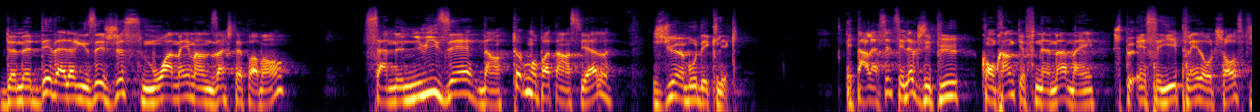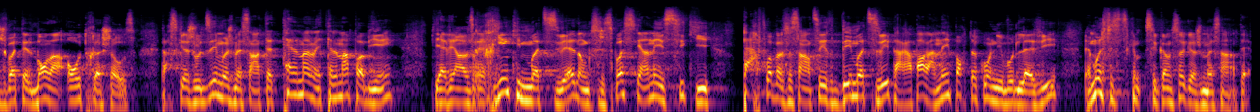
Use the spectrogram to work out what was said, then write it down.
de me dévaloriser juste moi-même en disant que j'étais pas bon, ça me nuisait dans tout mon potentiel, j'ai eu un beau déclic. Et par la suite, c'est là que j'ai pu comprendre que finalement, ben, je peux essayer plein d'autres choses, puis je vais être bon dans autre chose. Parce que je vous dis, moi, je me sentais tellement, mais tellement pas bien, puis il y avait en vrai rien qui me motivait. Donc, je sais pas s'il y en a ici qui, parfois, peuvent se sentir démotivés par rapport à n'importe quoi au niveau de la vie. Mais moi, c'est comme ça que je me sentais.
